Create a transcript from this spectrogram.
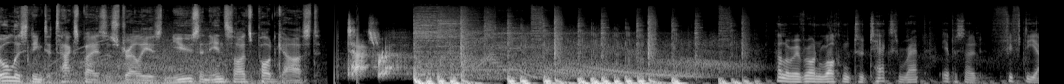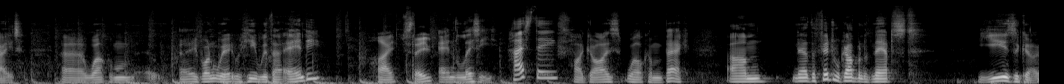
You're listening to Taxpayers Australia's news and insights podcast, Tax Wrap. Hello, everyone. Welcome to Tax Wrap episode 58. Uh, welcome, uh, everyone. We're here with uh, Andy. Hi, Steve. And Letty. Hi, Steve. Hi, guys. Welcome back. Um, now, the federal government announced years ago,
